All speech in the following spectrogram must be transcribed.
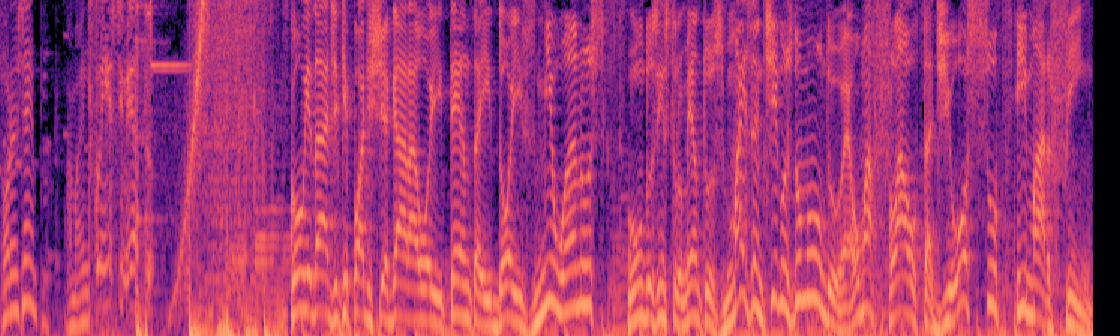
Por exemplo, amanhã. Conhecimento. Com idade que pode chegar a 82 mil anos, um dos instrumentos mais antigos do mundo é uma flauta de osso e marfim.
